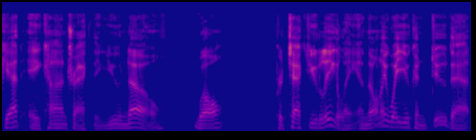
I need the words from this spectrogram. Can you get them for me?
get a contract that you know will protect you legally. And the only way you can do that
